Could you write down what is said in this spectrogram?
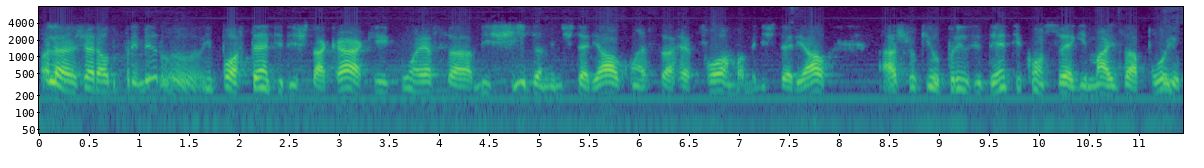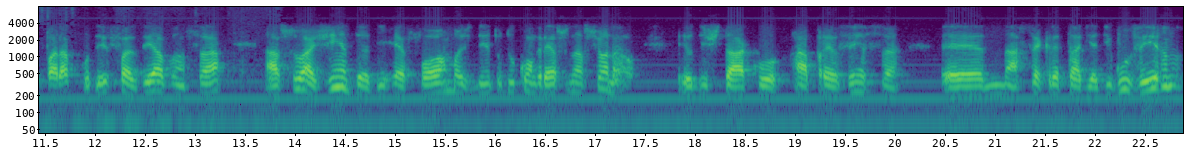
Olha, Geraldo, primeiro importante destacar que com essa mexida ministerial, com essa reforma ministerial, acho que o presidente consegue mais apoio para poder fazer avançar a sua agenda de reformas dentro do Congresso Nacional. Eu destaco a presença eh, na Secretaria de Governo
